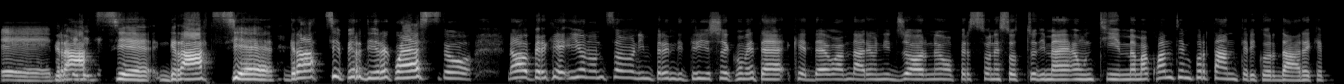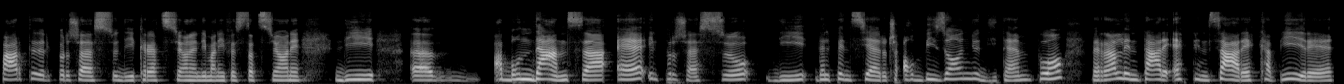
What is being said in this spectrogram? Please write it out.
Eh, perché Grazie, grazie, grazie per dire questo. No, perché io non sono un'imprenditrice come te che devo andare ogni giorno e ho persone sotto di me, è un team, ma quanto è importante ricordare che parte del processo di creazione, di manifestazione, di eh, abbondanza è il processo di- del pensiero, cioè ho bisogno di tempo per rallentare e pensare e capire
